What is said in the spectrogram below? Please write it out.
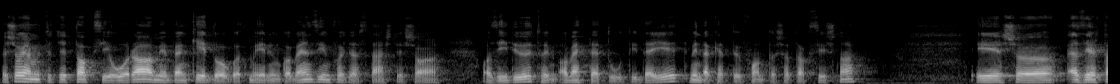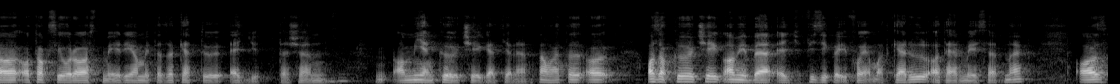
És olyan, mint hogy egy taxióra, amiben két dolgot mérünk, a benzinfogyasztást és a, az időt, hogy a megtett út idejét, mind a kettő fontos a taxisnak, és ezért a, a taxióra azt méri, amit ez a kettő együttesen, a milyen költséget jelent. Na hát a, a, az a költség, amiben egy fizikai folyamat kerül a természetnek, az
